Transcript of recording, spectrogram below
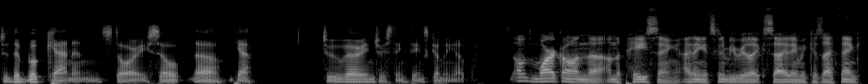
to the book canon story. So uh, yeah, two very interesting things coming up. I'm Mark on the on the pacing. I think it's going to be really exciting because I think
